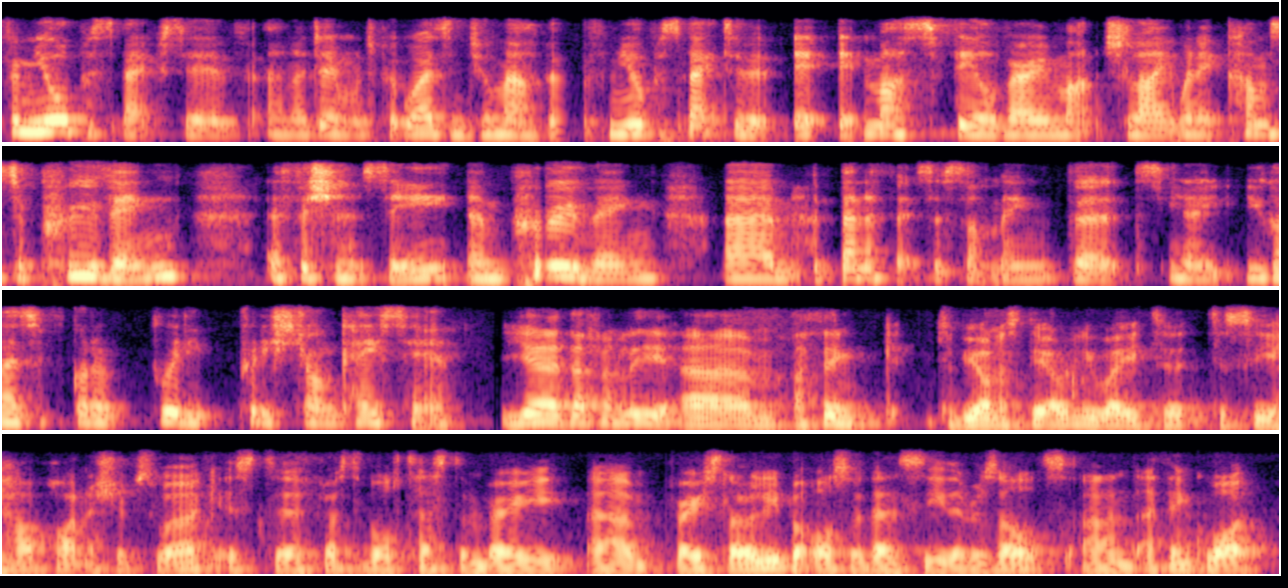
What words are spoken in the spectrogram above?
from your perspective, and I don't want to put words into your mouth, but from your perspective, it, it must feel very much like when it comes to proving efficiency and proving um, the benefits of something that you know you guys have got a really pretty strong case here. Yeah, definitely. Um, I think to be honest, the only way to, to see how partnerships work is to first of all test them very um, very slowly, but also then see the results. And I think what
